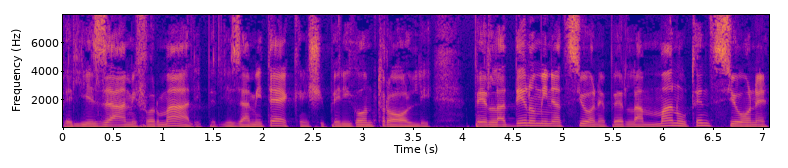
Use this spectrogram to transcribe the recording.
per gli esami formali, per gli esami tecnici, per i controlli, per la denominazione, per la manutenzione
